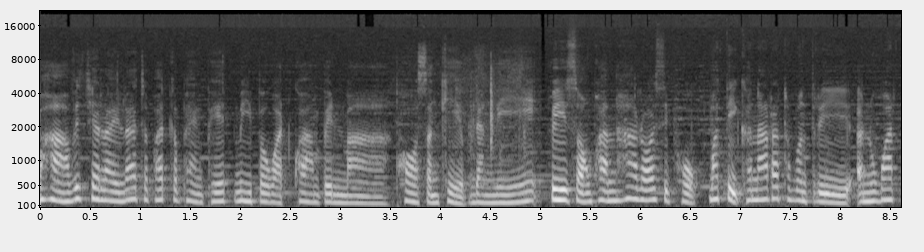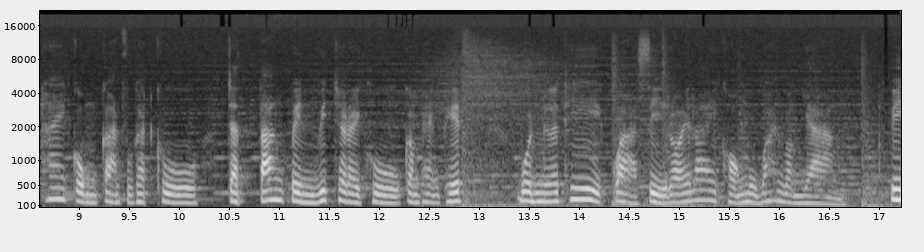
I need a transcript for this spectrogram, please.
มหาวิทยาลัยราชภัฏกำแพงเพชรมีประวัติความเป็นมา พอสังเขปดังนี้ ปี 2516 มติคณะรัฐมนตรีอนุมัติให้กรมการฝึกหัดครู จัดตั้งเป็นวิทยาลัยครูกำแพงเพชร บนเนื้อที่กว่า 400 ไร่ของหมู่บ้านวังยาง ปี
